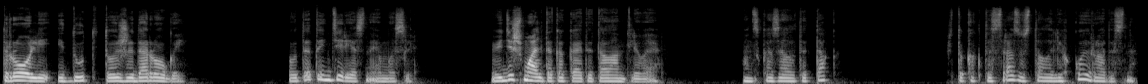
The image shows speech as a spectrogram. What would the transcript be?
Тролли идут той же дорогой. Вот это интересная мысль. Видишь, Мальта какая ты талантливая. Он сказал это так, что как-то сразу стало легко и радостно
